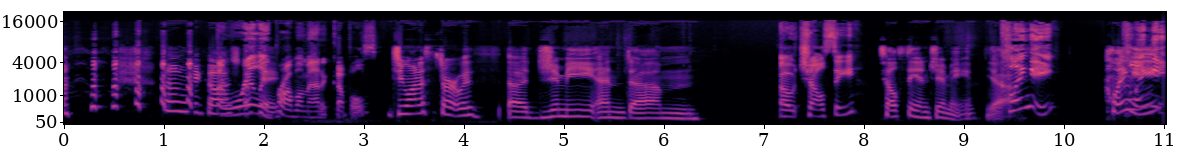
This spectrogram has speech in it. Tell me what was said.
Oh my gosh. the really okay. problematic couples. Do you want to start with uh, Jimmy and um, Oh, Chelsea. Chelsea and Jimmy? Yeah. Clingy. Clingy. Clingy.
